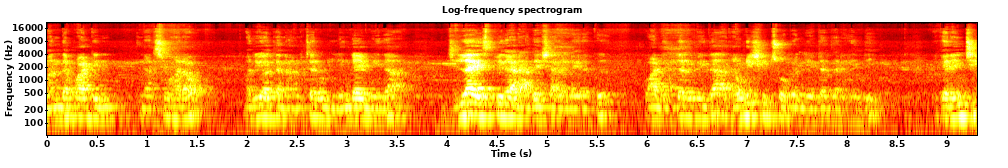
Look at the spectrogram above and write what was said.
మందపాటి నరసింహారావు మరియు అతని అనుచరుడు లింగయ్య మీద జిల్లా ఎస్పీ గారి ఆదేశాల మేరకు వాళ్ళిద్దరి మీద రౌడీ షీట్స్ ఓపెన్ చేయడం జరిగింది. ఇక నుంచి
